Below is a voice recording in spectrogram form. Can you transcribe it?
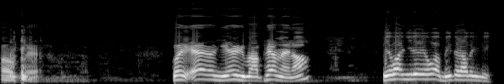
ဟုတ်ကဲ့ကိုကြီးအဲ့တော့ညီလေးဒီမှာဖြတ်မယ်နော် 别挂你的电话，没给他打呢。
